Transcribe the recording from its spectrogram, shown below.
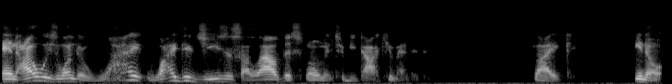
And i always wonder why why did jesus allow this moment to be documented? Like you know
